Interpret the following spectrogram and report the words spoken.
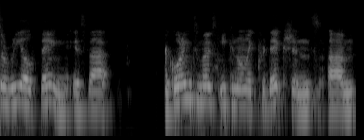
surreal thing is that according to most economic predictions um,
